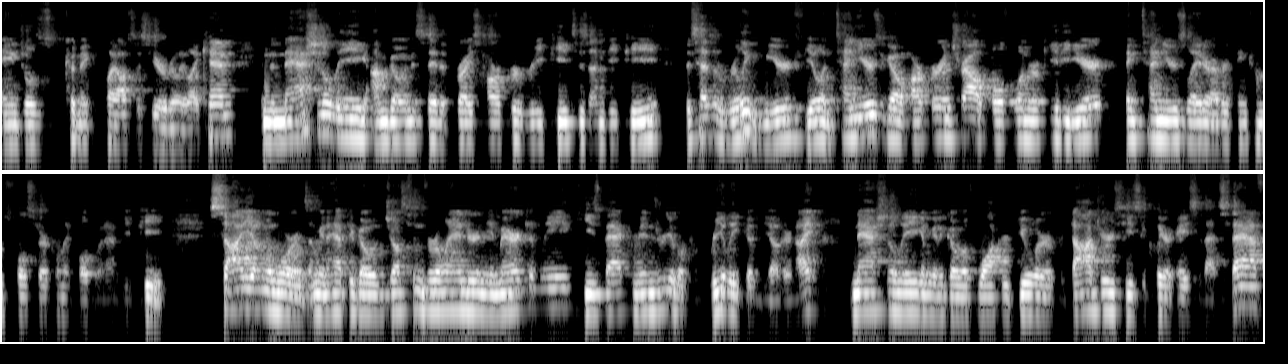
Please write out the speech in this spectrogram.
Angels could make the playoffs this year. Really like him. In the National League, I'm going to say that Bryce Harper repeats his MVP. This has a really weird feel. And 10 years ago, Harper and Trout both won Rookie of the Year. I think 10 years later, everything comes full circle and they both win MVP. Cy Young Awards, I'm going to have to go with Justin Verlander in the American League. He's back from injury. Looked really good the other night. National League, I'm going to go with Walker Buehler of the Dodgers. He's a clear ace of that staff.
